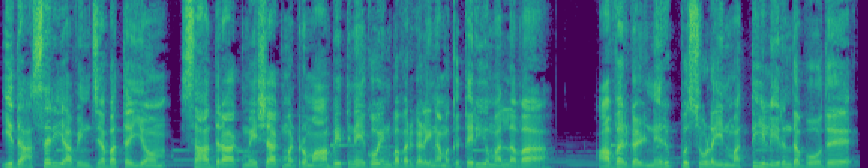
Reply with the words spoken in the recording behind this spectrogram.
இது அசரியாவின் ஜெபத்தையும் சாத்ராக் மேஷாக் மற்றும் ஆபேத்நேகோ என்பவர்களை நமக்கு தெரியும் அல்லவா? அவர்கள் நெருப்பு சூளையின் மத்தியில் இருந்தபோது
